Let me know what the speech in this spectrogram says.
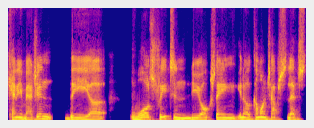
Can you imagine the uh, Wall Street in New York saying, you know, come on, chaps, let's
